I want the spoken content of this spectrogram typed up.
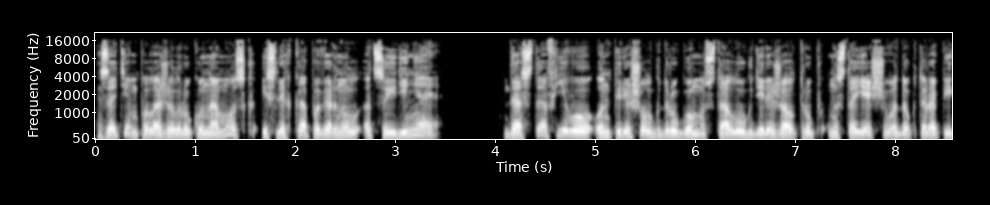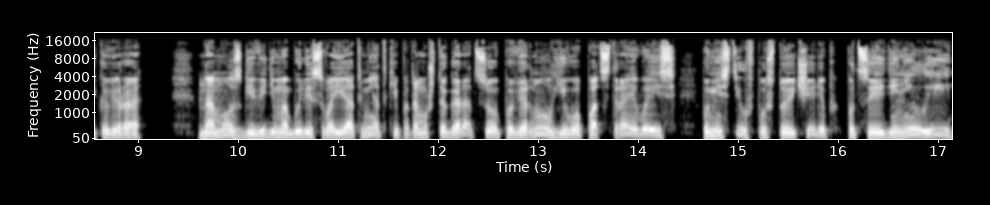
затем положил руку на мозг и слегка повернул, отсоединяя. Достав его, он перешел к другому столу, где лежал труп настоящего доктора Пиковера. На мозге, видимо, были свои отметки, потому что Горацио повернул его, подстраиваясь, поместил в пустой череп, подсоединил и...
